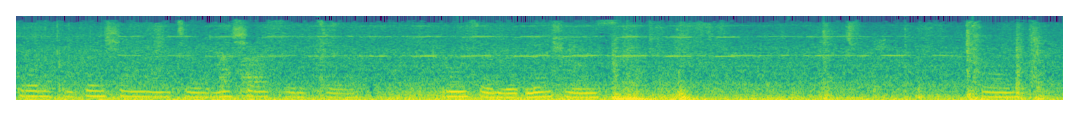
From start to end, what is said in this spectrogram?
Corona prevention and uh, measures and uh, rules and regulations. So.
